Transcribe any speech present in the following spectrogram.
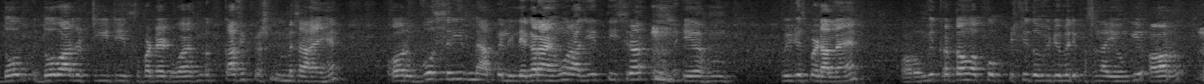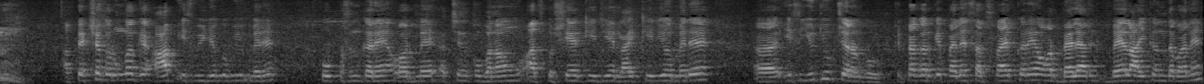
दो दो बार जो टी टी सुपर टेट हुआ है उसमें काफ़ी प्रश्न इनमें से आए हैं। और वो सीरीज़ मैं आपके लिए लेकर आया हूँ और आज ये तीसरा ये हम वीडियोस पर डाल रहे हैं। और उम्मीद करता हूँ आपको पिछली दो वीडियो मेरी पसंद आई होंगी और अपेक्षा करूँगा कि आप इस वीडियो को भी मेरे खूब पसंद करें और मैं अच्छे को बनाऊँ। आज को शेयर कीजिए लाइक कीजिए और मेरे इस यूट्यूब चैनल को कृपया करके पहले सब्सक्राइब करें और बेल बेल आइकन दबा लें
